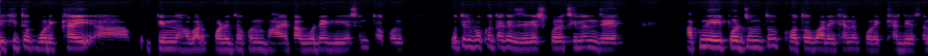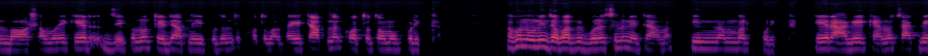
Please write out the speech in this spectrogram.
লিখিত পরীক্ষায় আ উত্তীর্ণ হবার পরে যখন ভাইভা বোর্ডে গিয়েছেন তখন কর্তৃপক্ষ তাকে জিজ্ঞেস করেছিলেন যে, "আপনি এই পর্যন্ত কতবার এখানে পরীক্ষা দিয়েছেন বা অসামরিকের যেকোনো ট্রেডে আপনি এই পর্যন্ত কতবার বা এটা আপনার কততম পরীক্ষা?" তখন উনি জবাবে বলেছিলেন, "এটা আমার ৩ নম্বর পরীক্ষা। এর আগে কেন চাকরি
